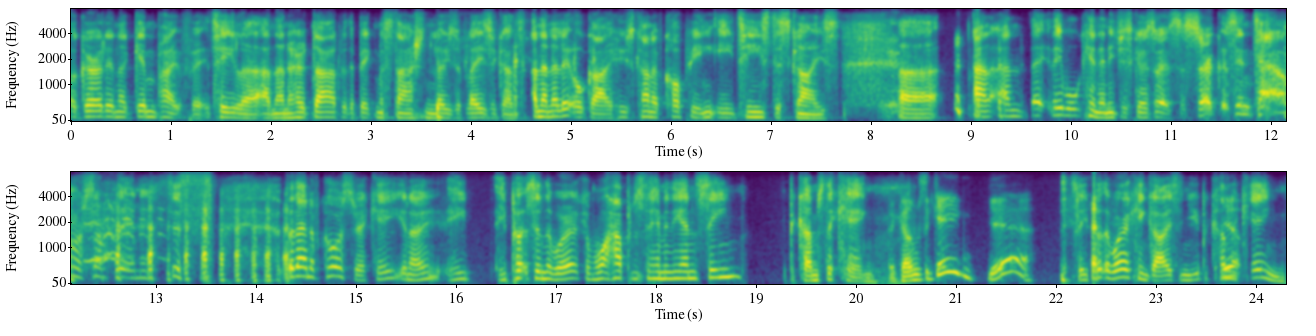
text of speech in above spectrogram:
a girl in a gimp outfit, Teela, and then her dad with a big moustache and loads of laser guns, and then a little guy who's kind of copying ET's disguise. Uh, and and they, they walk in, and he just goes, oh, "It's a circus in town or something." Just... But then, of course, Ricky, you know, he he puts in the work, and what happens to him in the end scene? He becomes the king. Becomes the king. Yeah. So you put the work in, guys, and you become Yep. the king.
